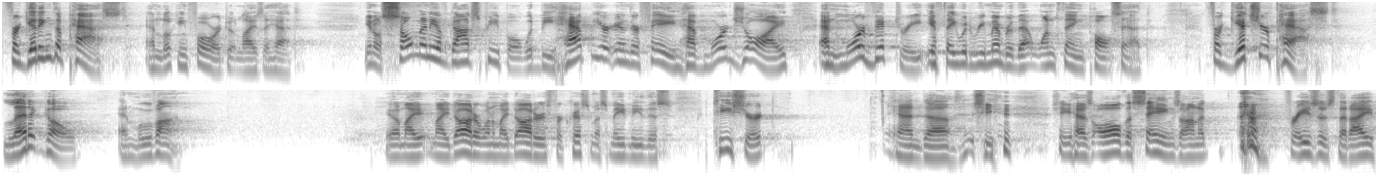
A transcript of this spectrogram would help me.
Forgetting the past and looking forward to what lies ahead." You know, so many of God's people would be happier in their faith, have more joy and more victory if they would remember that one thing Paul said forget your past, let it go, and move on. You know, my, my daughter, one of my daughters for Christmas made me this t shirt, and uh, she, she has all the sayings on it, phrases that I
